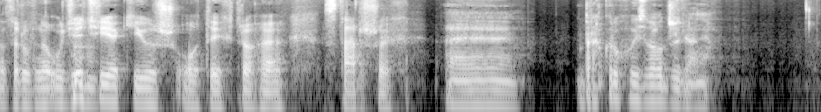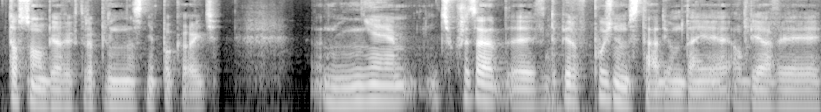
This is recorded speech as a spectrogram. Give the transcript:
Zarówno u dzieci, hmm. jak i już u tych trochę starszych. E, brak ruchu i złe odżywianie. To są objawy, które powinny nas niepokoić. Nie, cukrzyca e, dopiero w późnym stadium daje objawy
